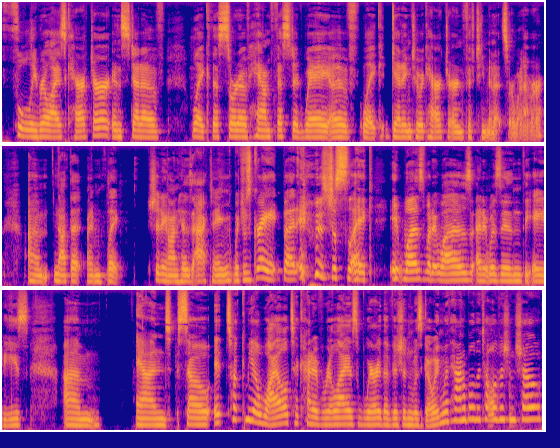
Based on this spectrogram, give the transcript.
fully realized character instead of like this sort of ham-fisted way of like getting to a character in 15 minutes or whatever. Um, not that I'm like shitting on his acting, which was great, but it was just like it was what it was, and it was in the 80s. Um, and so it took me a while to kind of realize where the vision was going with Hannibal, the television show.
